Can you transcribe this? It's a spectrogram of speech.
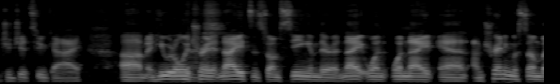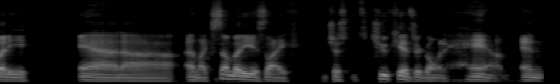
jujitsu guy, um, and he would only nice. train at nights, and so I'm seeing him there at night one one night, and I'm training with somebody, and uh, and like somebody is like just two kids are going ham, and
